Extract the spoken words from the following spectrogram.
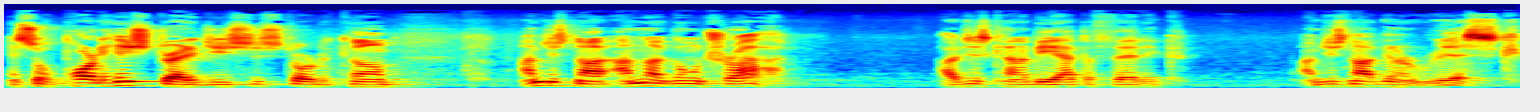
And so part of his strategy just started to come. I'm just not. I'm not going to try. I'll just kind of be apathetic. I'm just not going to risk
